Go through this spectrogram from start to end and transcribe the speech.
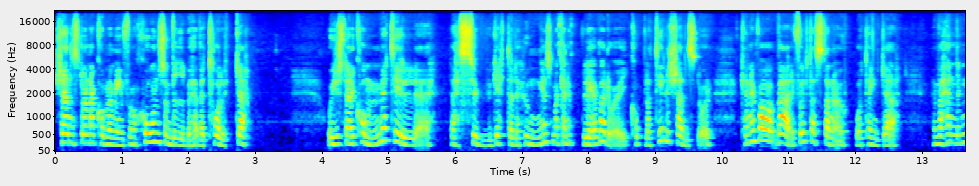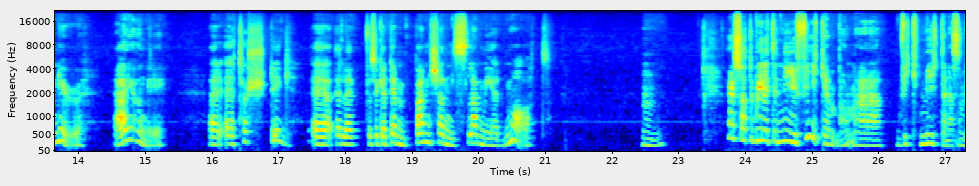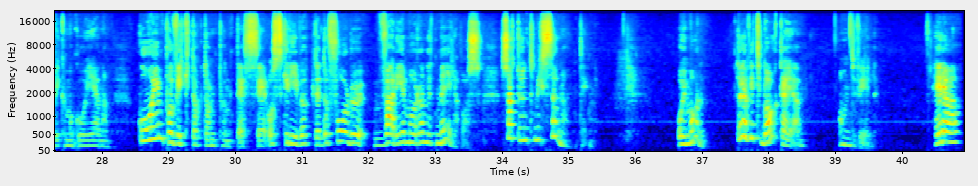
känslorna kommer med information som vi behöver tolka. Och just när det kommer till det här suget eller hungern som man kan uppleva då kopplat till känslor kan det vara värdefullt att stanna upp och tänka, men vad händer nu? Är jag hungrig? Är, är jag törstig? Är jag, eller försöka dämpa en känsla med mat. Mm. Är det så att du blir lite nyfiken på de här äh, viktmyterna som vi kommer gå igenom? Gå in på viktdoktorn.se och skriv upp det. Då får du varje morgon ett mejl av oss så att du inte missar någonting. Och imorgon, då är vi tillbaka igen. Om du vill. Hej då!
